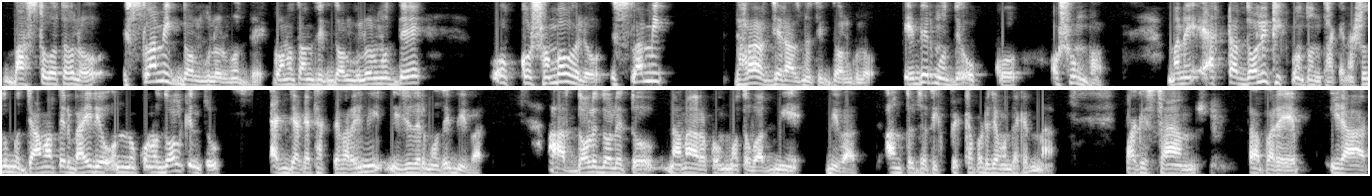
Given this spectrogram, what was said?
বাস্তবতা হলো ইসলামিক দলগুলোর মধ্যে, গণতান্ত্রিক দলগুলোর মধ্যে ঐক্য সম্ভব হলেও ইসলামিক ধারার যে রাজনৈতিক দলগুলো, এদের মধ্যে ঐক্য অসম্ভব। মানে একটা দলই ঠিক মতন থাকে না, শুধু জামাতের বাইরে অন্য কোনো দল কিন্তু এক জায়গায় থাকতে পারেনি, নিজেদের মধ্যে বিবাদ। আর দলে দলে তো নানা রকম মতবাদ নিয়ে বিবাদ। আন্তর্জাতিক প্রেক্ষাপটে যেমন দেখেন না পাকিস্তান, তারপরে ইরাক,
